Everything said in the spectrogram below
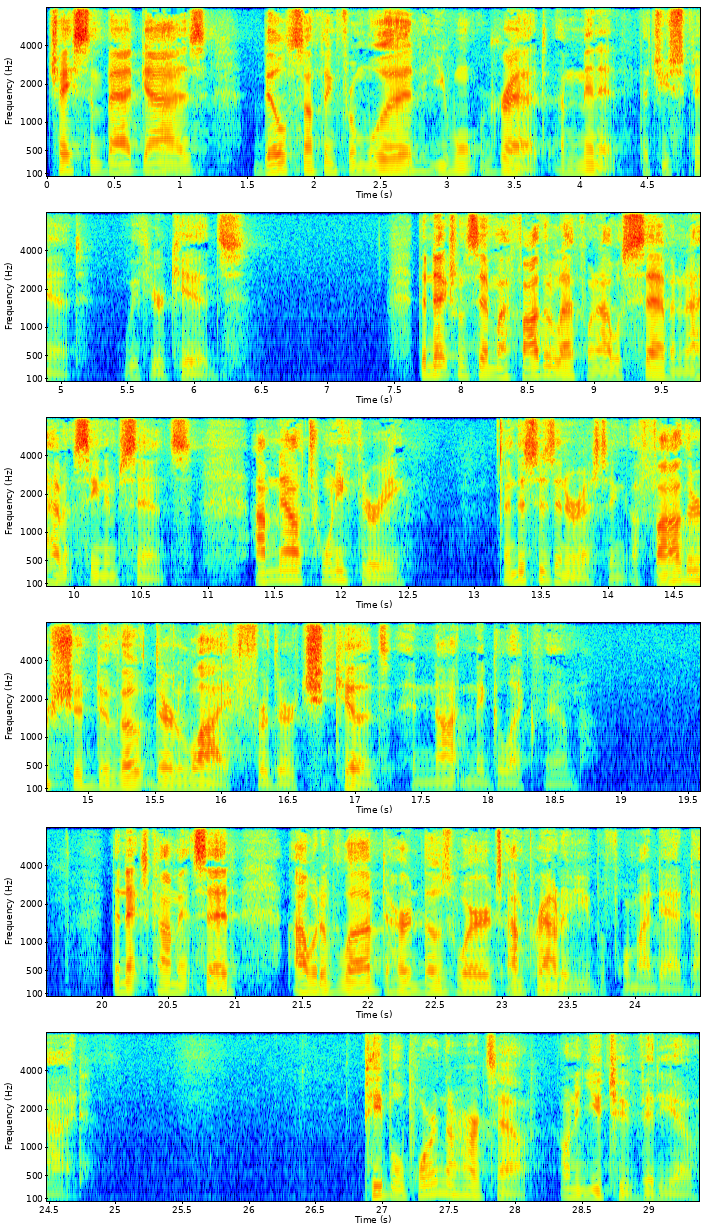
chase some bad guys, build something from wood. You won't regret a minute that you spent with your kids. The next one said, My father left when I was seven, and I haven't seen him since. I'm now 23, and this is interesting. A father should devote their life for their kids and not neglect them. The next comment said, I would have loved to heard those words, I'm proud of you, before my dad died people pouring their hearts out on a YouTube video.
